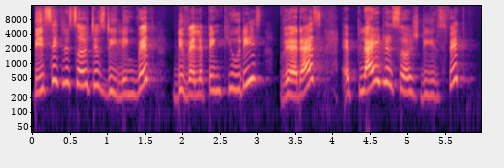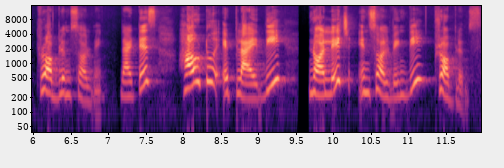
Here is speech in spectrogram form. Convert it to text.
basic research is dealing with developing theories whereas applied research deals with problem solving. That is how to apply the knowledge in solving the problems.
